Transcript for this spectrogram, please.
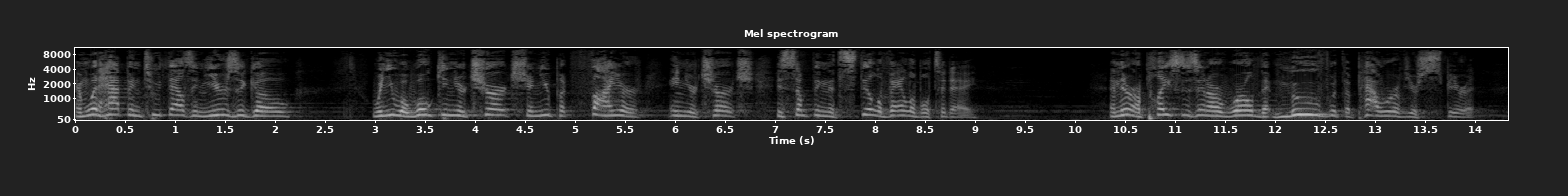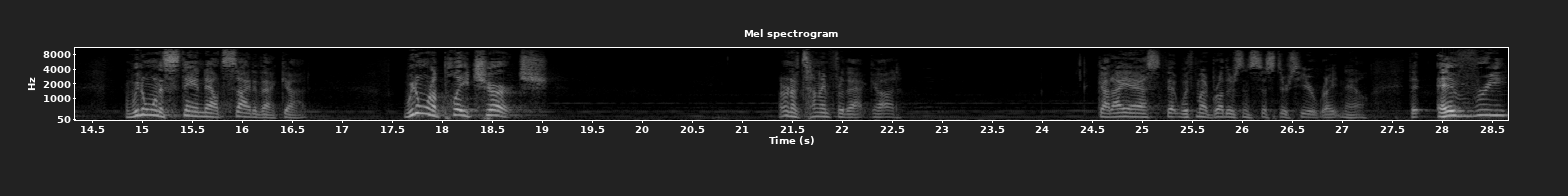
And what happened 2,000 years ago when you awoke in your church and you put fire in your church is something that's still available today. And there are places in our world that move with the power of your spirit. And we don't want to stand outside of that, God. We don't want to play church. I don't have time for that, God. God, I ask that with my brothers and sisters here right now, that every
